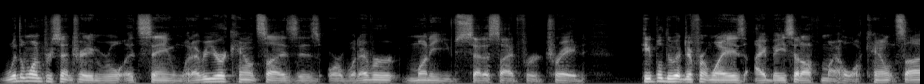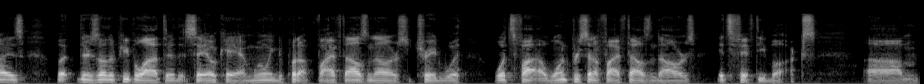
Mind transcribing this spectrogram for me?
with the one percent trading rule, it's saying whatever your account size is or whatever money you've set aside for a trade people do it different ways. I base it off of my whole account size, but there's other people out there that say, okay, I'm willing to put up five thousand dollars to trade with. What's one percent of five thousand dollars? It's fifty bucks. Um,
